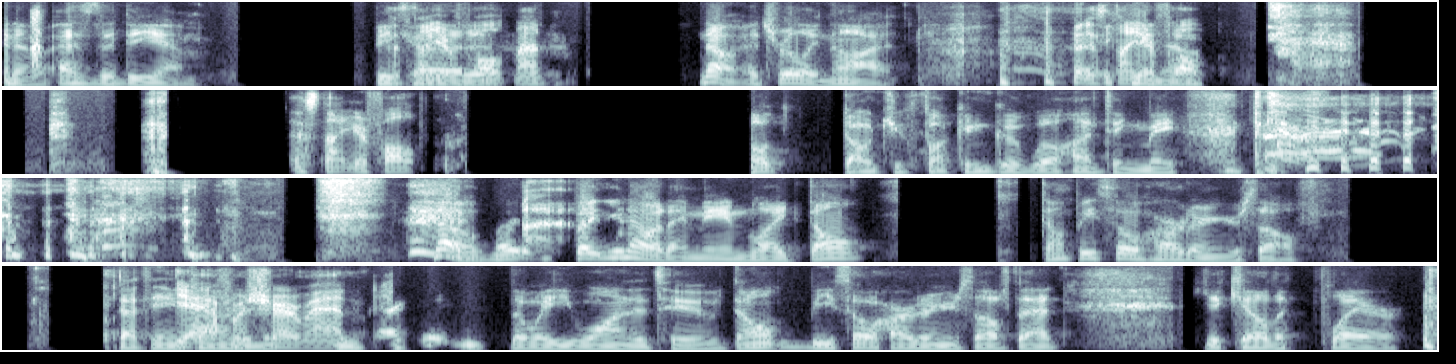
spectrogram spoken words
You know, as the DM. it's not your fault, man. No, it's really not. It's not You your know? fault. It's not your fault. Well, don't you fucking goodwill hunting me. no, but but you know what I mean. Like don't don't be so hard on yourself. That the Yeah, for sure, man. Exactly the way you wanted to. Don't be so hard on yourself that you kill the player.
